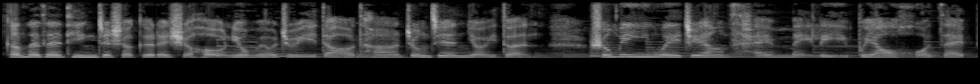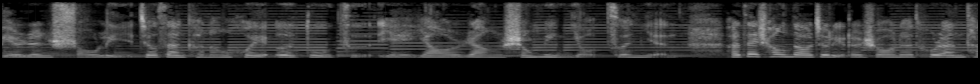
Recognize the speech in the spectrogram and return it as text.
刚才在听这首歌的时候，你有没有注意到它中间有一段“生命因为这样才美丽，不要活在别人手里，就算可能会饿肚子，也要让生命有尊严。”而在唱到这里的时候呢，突然他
